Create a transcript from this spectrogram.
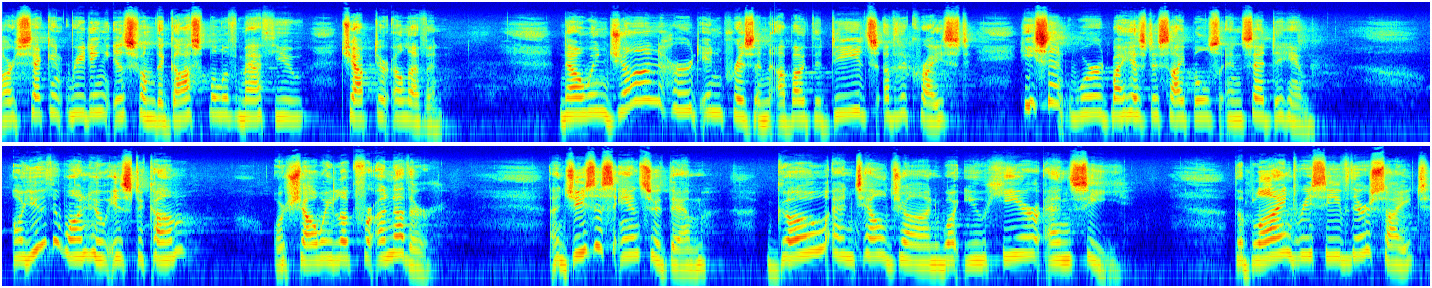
Our second reading is from the Gospel of Matthew, chapter 11. Now, when John heard in prison about the deeds of the Christ, he sent word by his disciples and said to him, Are you the one who is to come, or shall we look for another? And Jesus answered them, Go and tell John what you hear and see. The blind receive their sight,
